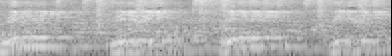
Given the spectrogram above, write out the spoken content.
Really, really, really, really, really, really, really, really.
